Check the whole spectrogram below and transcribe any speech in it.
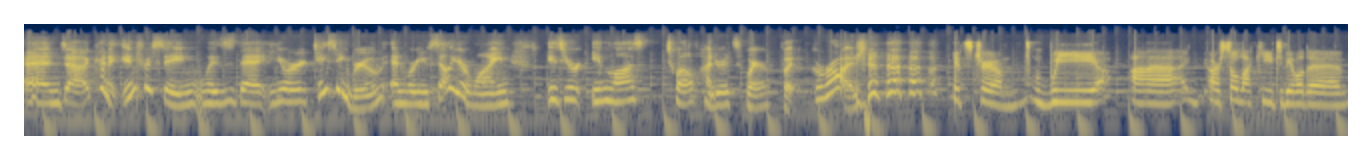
and uh, kind of interesting was that your tasting room and where you sell your wine is your in-laws 1200 square foot garage. It's true. We uh, are so lucky to be able to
